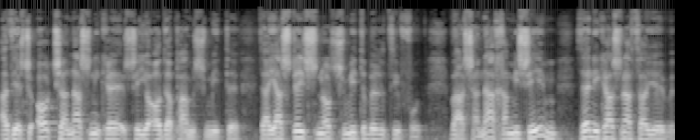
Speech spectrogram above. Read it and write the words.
אז יש עוד שנה שנקרא, שיהיה עוד הפעם שמיטה, זה היה שתי שנות שמיטה ברציפות, והשנה החמישים זה נקרא שנת היבל.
